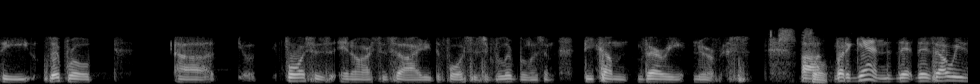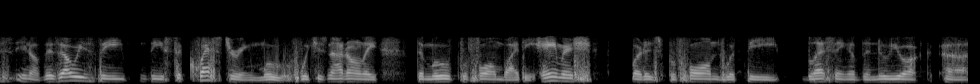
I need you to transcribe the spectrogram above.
the liberal uh, forces in our society, the forces of liberalism, become very nervous. Uh, so, but again, there's always, you know, there's always the the sequestering move, which is not only the move performed by the Amish, but is performed with the blessing of the New York uh,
